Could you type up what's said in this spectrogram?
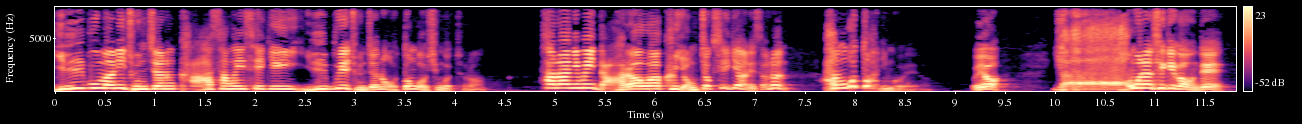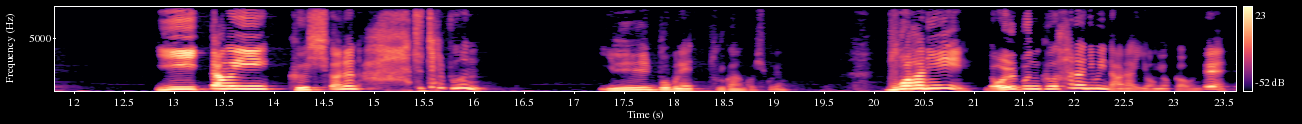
일부만이 존재하는 가상의 세계의 일부에 존재하는 어떤 것인 것처럼 하나님의 나라와 그 영적 세계 안에서는 아무것도 아닌 거예요. 왜요? 영원한 세계 가운데 이 땅의 그 시간은 아주 짧은 일부분에 불과한 것이고요. 무한히 넓은 그 하나님의 나라의 영역 가운데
